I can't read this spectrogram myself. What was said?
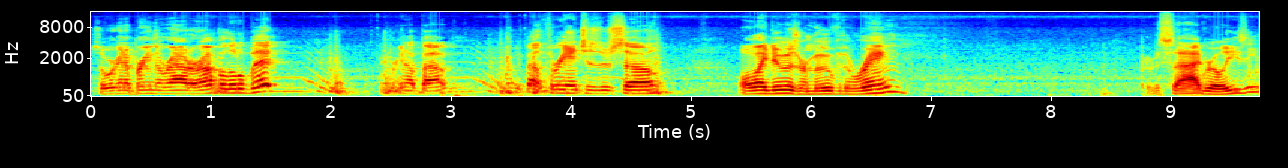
So we're going to bring the router up a little bit. Bring it about, about three inches or so. All I do is remove the ring. Put it aside real easy.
